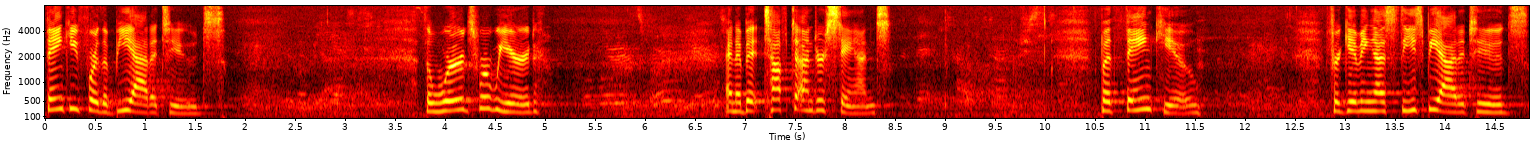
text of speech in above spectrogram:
thank you for the Beatitudes. The words were weird and a bit tough to understand. But thank you for giving us these Beatitudes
